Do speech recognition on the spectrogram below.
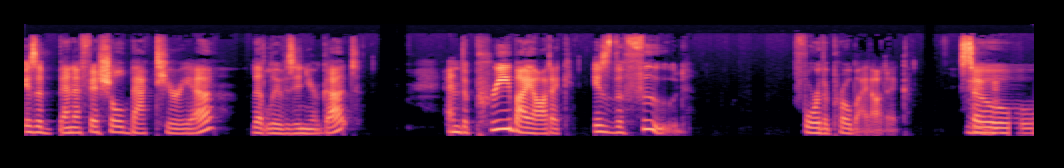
is a beneficial bacteria that lives in your gut. And the prebiotic is the food for the probiotic. So, mm-hmm.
